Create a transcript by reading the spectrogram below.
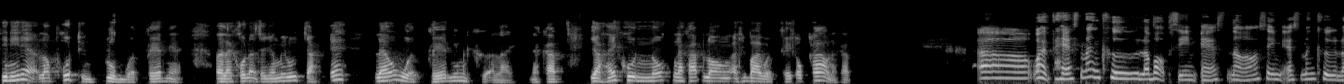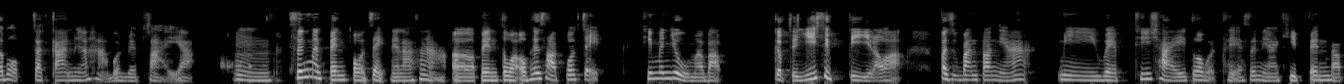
ทีนี้เนี่ยเราพูดถึงกลุ่ม WordPress เนี่ยหลายๆคนอาจจะยังไม่รู้จัก เอ๊ะ แล้ว WordPress นี่มันคืออะไรนะครับ อยากให้คุณนกนะครับลองอธิบาย WordPress คร่าวๆนะครับเอ่อ WordPress มันคือระบบ CMS เนอะ CMS มันคือระบบจัดการเนื้อหาบนเว็บไซต์อะอืมซึ่งมันเป็นโปรเจกต์ในลักษณะเอ่อเป็นตัว Open Source Project ที่มันอยู่มาแบบเกือบจะ 20 ปีแล้วอะปัจจุบันตอนเนี้ยมีเว็บที่ใช้ตัว WordPress เนี้ยคิดเป็นแบบ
